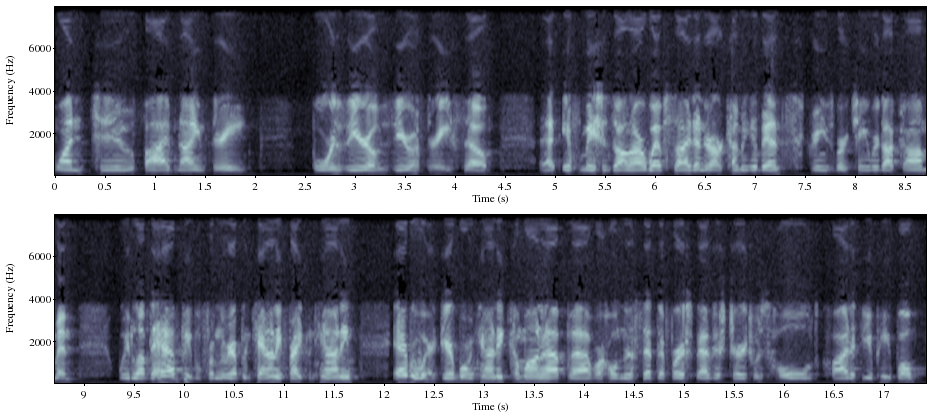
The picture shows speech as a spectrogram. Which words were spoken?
812-593-4003. So that information is on our website under our coming events, greensburgchamber.com, and we'd love to have people from the Ripley County, Franklin County, everywhere. Dearborn County, come on up. Uh, we're holding this at the First Baptist Church, which holds quite a few people,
